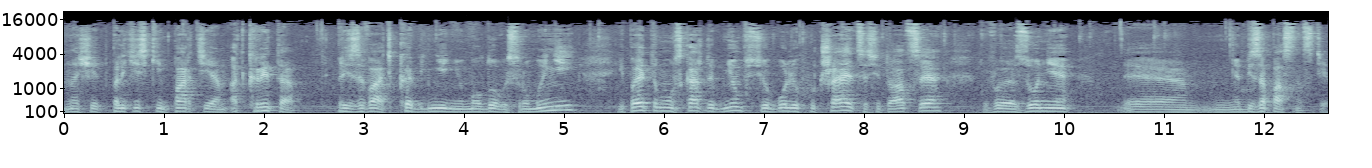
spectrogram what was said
значит, политическим партиям открыто призывать к объединению Молдовы с Румынией, и поэтому с каждым днем все более ухудшается ситуация в зоне э, безопасности.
